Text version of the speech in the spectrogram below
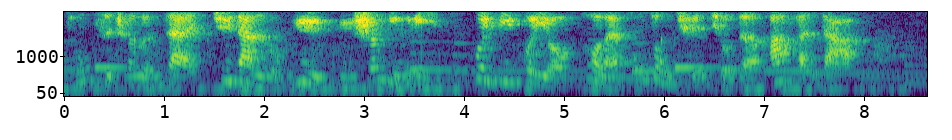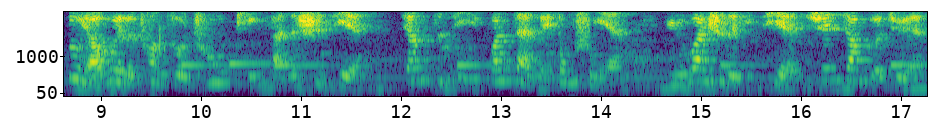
从此沉沦在巨大的荣誉与声名里，未必会有后来轰动全球的《阿凡达》。路遥为了创作出平凡的世界，将自己关在梅洞数年，与万世的一切喧嚣隔绝，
